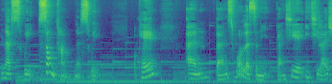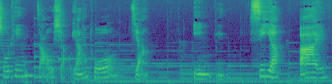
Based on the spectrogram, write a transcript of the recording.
next week, sometime next week. Okay. And thanks for listening. 感谢一起来收听找小羊驼讲英语。See ya. Bye.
